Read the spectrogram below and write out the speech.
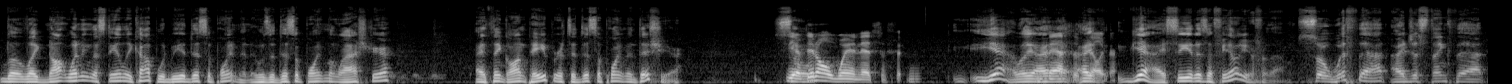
The, like not winning the Stanley Cup would be a disappointment. It was a disappointment last year. I think on paper it's a disappointment this year. So, yeah, if they don't win, it's a yeah, well, yeah, massive I, I, failure. Yeah, I see it as a failure for them. So with that, I just think that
